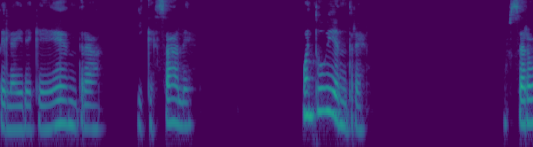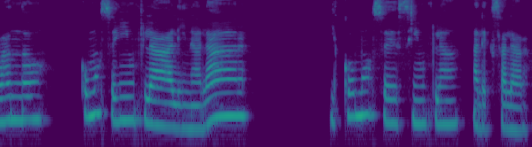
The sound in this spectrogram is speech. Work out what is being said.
del aire que entra y que sale, o en tu vientre, observando cómo se infla al inhalar y cómo se desinfla al exhalar.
